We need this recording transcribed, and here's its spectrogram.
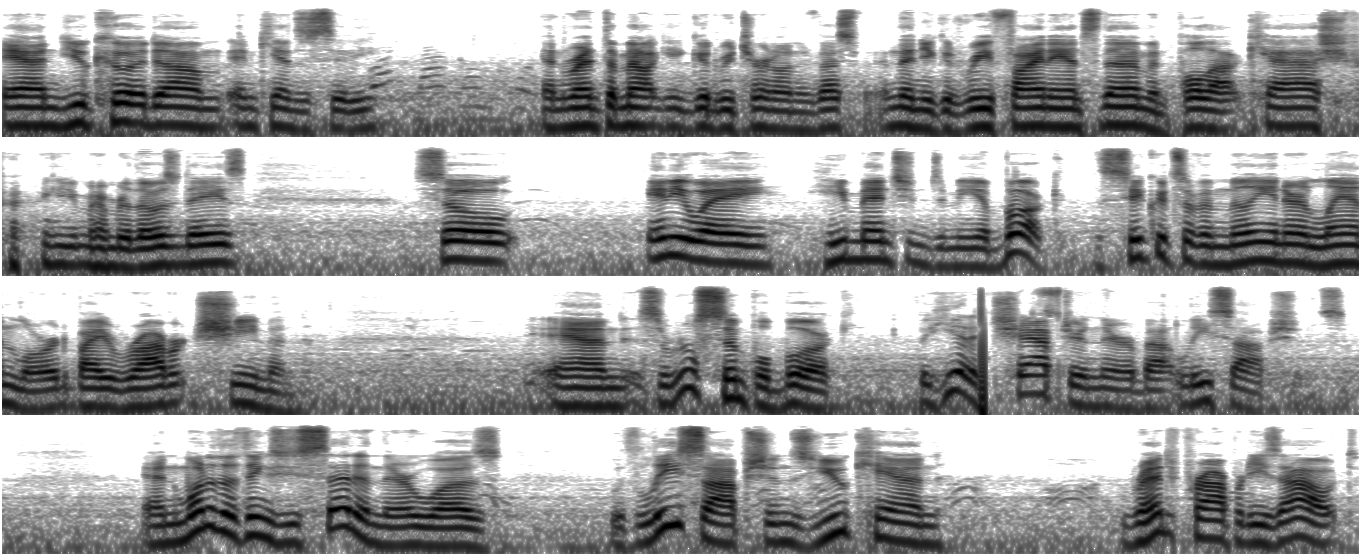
and you could um, in Kansas City and rent them out, get good return on investment, and then you could refinance them and pull out cash. you remember those days? So, anyway, he mentioned to me a book, "The Secrets of a Millionaire Landlord" by Robert Shemin, and it's a real simple book, but he had a chapter in there about lease options, and one of the things he said in there was, with lease options, you can rent properties out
